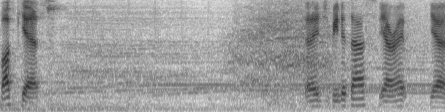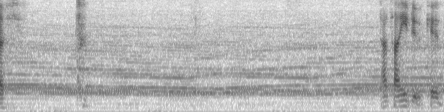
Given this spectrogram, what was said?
Fuck yes. Did I just beat his ass? Yeah, right? Yes. That's how you do, kids.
